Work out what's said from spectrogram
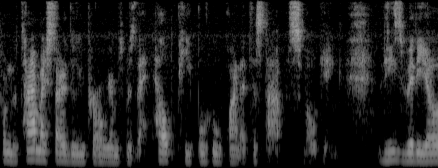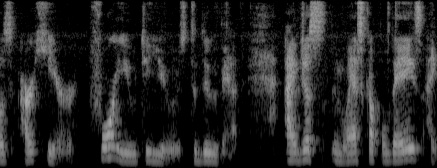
from the time I started doing programs was to help people who wanted to stop smoking. These videos are here for you to use to do that. I just, in the last couple days, I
